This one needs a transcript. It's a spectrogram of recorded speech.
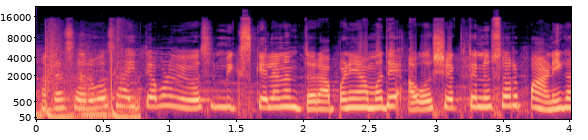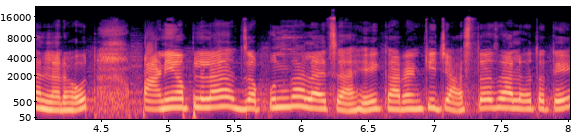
आता सर्व साहित्य आपण व्यवस्थित मिक्स केल्यानंतर आपण यामध्ये आवश्यकतेनुसार पाणी घालणार आहोत. पाणी आपल्याला जपून घालायचं आहे कारण की जास्त झालं तर ते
